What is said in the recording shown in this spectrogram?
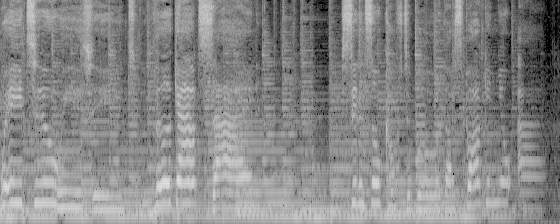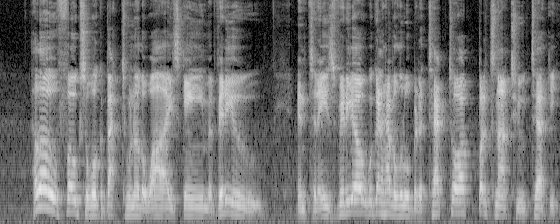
way too easy to look outside. Sitting so comfortable without a spark in your eye. Hello folks and welcome back to another Wise Game video. In today's video we're going to have a little bit of tech talk but it's not too techy.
